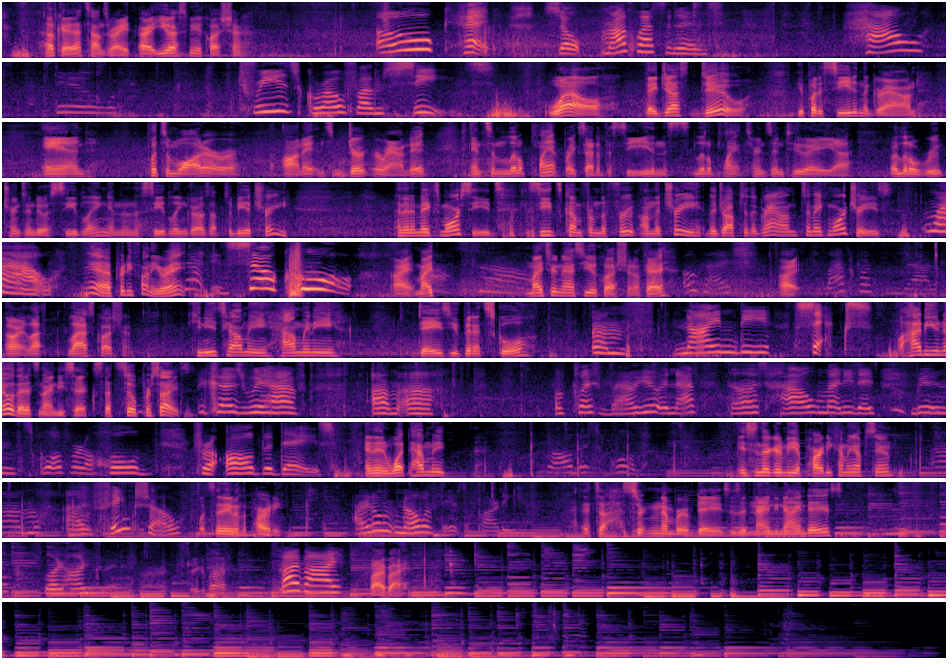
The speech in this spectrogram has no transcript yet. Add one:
Okay, that sounds right. All right, you ask me a question. Okay. So my question is, how do trees grow from seeds? Well, they just do. You put a seed in the ground and put some water on it and some dirt around it, and some little plant breaks out of the seed, and this little plant turns into a, uh, or little root turns into a seedling, and then the seedling grows up to be a tree. And then it makes more seeds. The seeds come from the fruit on the tree, they drop to the ground to make more trees. Wow, Yeah, pretty funny, right? that is so cool. All right, my, my turn to ask you a question, okay? Okay. All right. Last question, Dad. All right, la- last question. Can you tell me how many days you've been at school? Um, 96. Well, how do you know that it's 96? That's so precise. Because we have um, a, a place value, and that tells us how many days we've been in school for the whole, for all the days. And then what? How many? For all the school. Isn't there going to be a party coming up soon? Um, I think so. What's the name of the party? I don't know if there's a party. It's a certain number of days. Is it 99 days? 100. Say goodbye. Bye bye. Bye bye.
